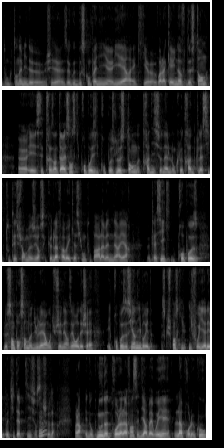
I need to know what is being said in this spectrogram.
donc, ton ami de chez The Good Boost Company hier, et qui, voilà, qui a une offre de stand. et c'est très intéressant ce qu'il propose. Il propose le stand traditionnel, donc le trad classique, tout est sur mesure, c'est que de la fabrication, tout part à la benne derrière le classique. Il propose le 100% modulaire où tu génères zéro déchet. Et il propose aussi un hybride. Parce que je pense qu'il faut y aller petit à petit sur ces Mhm. choses-là. Voilà. Et donc, nous, notre rôle à la fin, c'est de dire, bah, vous voyez, là, pour le coup,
